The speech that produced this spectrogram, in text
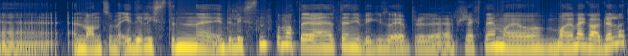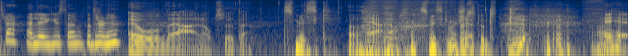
eh, en mann som idealisten, idealisten på en måte til nybyggprosjektet, må jo, må jo være Gabriel, da, tror jeg. Eller Gustav, hva tror du? Jo, det er absolutt det. Smisk. Ja. Ja. Smiske med sjefen. Hehe.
